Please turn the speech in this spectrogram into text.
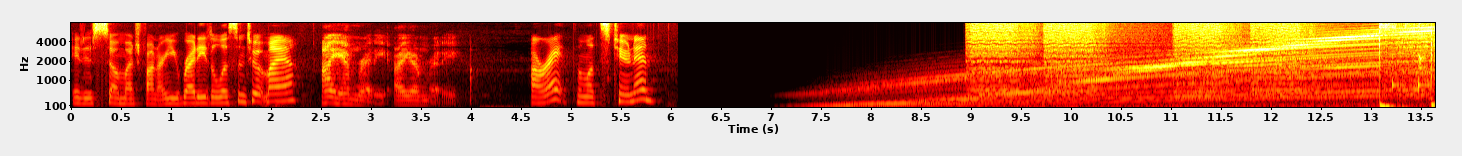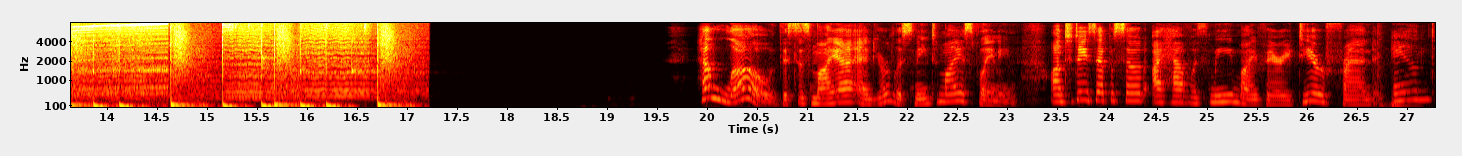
it is so much fun. Are you ready to listen to it, Maya? I am ready. I am ready. All right, then let's tune in. Hello, this is Maya, and you're listening to Maya Explaining. On today's episode, I have with me my very dear friend and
